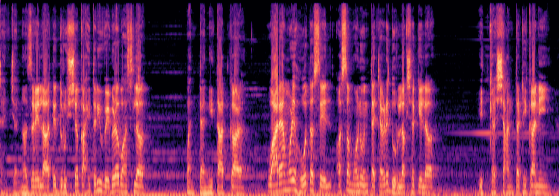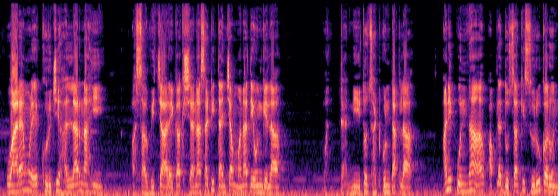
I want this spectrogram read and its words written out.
त्यांच्या नजरेला ते दृश्य काहीतरी वेगळं भासलं. पण त्यांनी तात्काळ वाऱ्यामुळे होत असेल असं म्हणून त्याच्याकडे दुर्लक्ष केलं. इतक्या शांत ठिकाणी वाऱ्यामुळे खुर्ची हलणार नाही. असा विचार एका क्षणासाठी त्यांच्या मनात येऊन गेला. पण त्यांनी तो झटकून टाकला आणि पुन्हा आपल्या दुचाकी सुरू करून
